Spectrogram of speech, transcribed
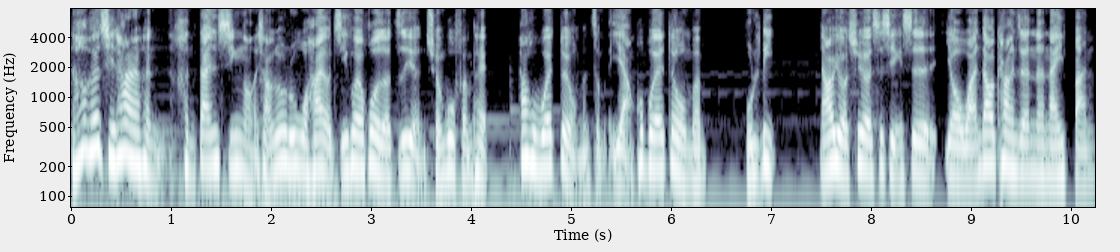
然后可是其他人很很担心哦，想说如果他有机会获得资源全部分配，他会不会对我们怎么样？会不会对我们不利？然后有趣的事情是，有玩到抗争的那一班，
